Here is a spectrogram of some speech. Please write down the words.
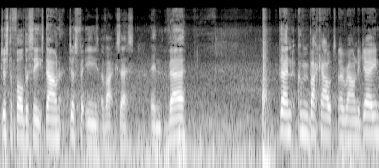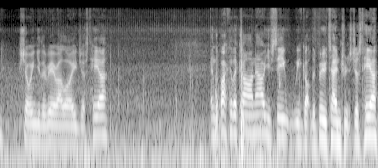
just to fold the seats down just for ease of access in there. Then coming back out around again, showing you the rear alloy just here. In the back of the car now, you see we got the boot entrance just here.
